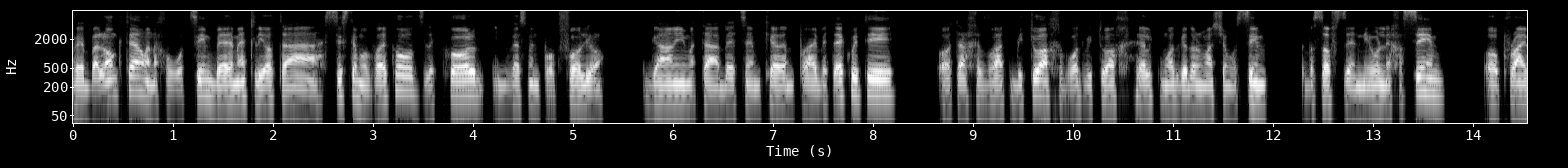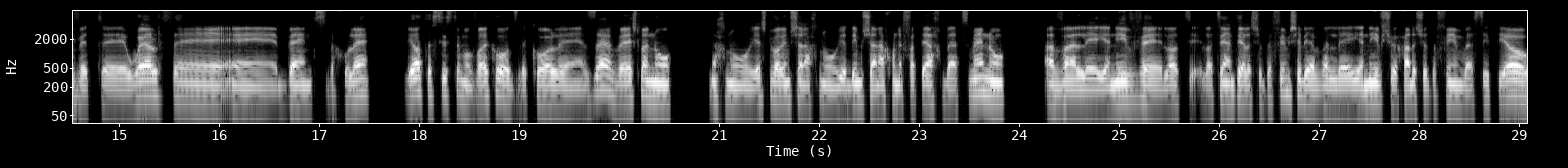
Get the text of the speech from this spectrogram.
ובלונג טרם אנחנו רוצים באמת להיות ה-system of records לכל investment portfolio, גם אם אתה בעצם קרן private equity, או אתה חברת ביטוח, חברות ביטוח, חלק מאוד גדול ממה שהם עושים, ובסוף זה ניהול נכסים, או uh, uh, banks וכולי, להיות ה-system of records לכל uh, זה, ויש לנו, אנחנו, יש דברים שאנחנו יודעים שאנחנו נפתח בעצמנו, אבל uh, יניב, uh, לא, לא ציינתי על השותפים שלי, אבל uh, יניב שהוא אחד השותפים וה-CTO,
